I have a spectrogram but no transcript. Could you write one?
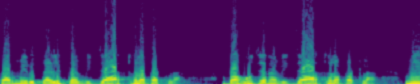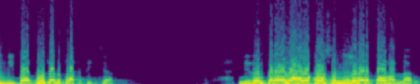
సార్ మీరు దళిత విద్యార్థుల పట్ల బహుజన విద్యార్థుల పట్ల మీ నిబద్ధతను ప్రకటించారు. నిరంతరం వాళ్ళ కోసం నిలబడతామన్నారు.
